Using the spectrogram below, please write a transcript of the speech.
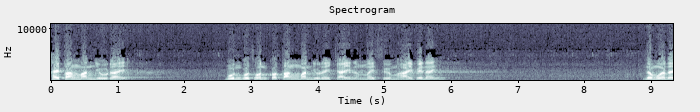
ให้ตั้งมั่นอยู่ได้ บุญกุศลก็ตั้งมั่นอยู่ในใจนั้นไม่เสื่อมหายไปไหน แล้วเมื่อได้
